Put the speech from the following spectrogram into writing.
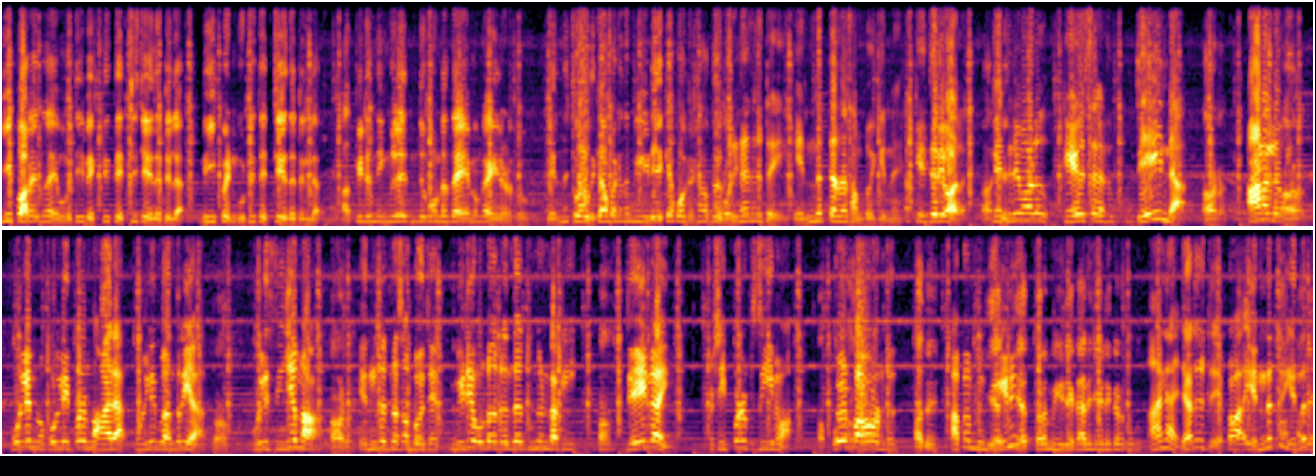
ഈ പറയുന്ന നിയമം വെച്ച് ഈ വ്യക്തി തെറ്റ് ചെയ്തിട്ടില്ല. നീ പെൺകുട്ടി തെറ്റ് ചെയ്തിട്ടില്ല. പിന്നെ നിങ്ങൾ എന്തുകൊണ്ട് നിയമം കയ്യിലെടുത്തു? എന്ന് ചോദിക്കാൻ പറ്റുന്ന മീഡിയക്ക് പോലീസ് അത് ഒരു എന്നിട്ട് എന്നിട്ടെന്താ സംഭവിക്കുന്നത് കെജ്രിവാൾ കെജ്രിവാൾ കേസ് ജയിലില്ല. ആണല്ലോ. ആണ്. പുള്ളി പുള്ളി ഇപ്പോഴും ആരാ? പുള്ളി മന്ത്രിയാ. പുള്ളി സി എം ആ. എന്തെന്താ സംഭവിച്ചത് മീഡിയ കൊണ്ടുവന്നിട്ട് എന്തെങ്കിലും ഉണ്ടാക്കി ജയിലായി പക്ഷെ ഇപ്പോഴും സി എം ആ അപ്പൊ ഇപ്പോഴും പവർ ഉണ്ട്. അതെ. അപ്പം എത്ര മീഡിയക്കാർ ജയിലിൽ കിടക്കും? അല്ല ഞാൻ അപ്പൊ എന്നിട്ട് എന്നിട്ട്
